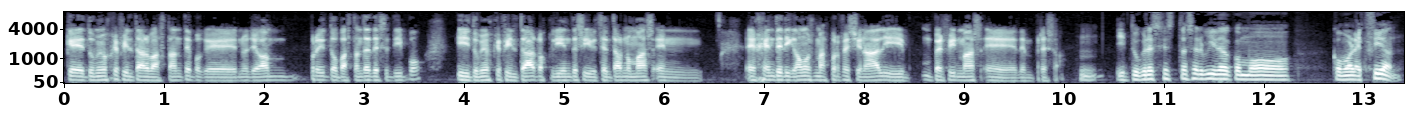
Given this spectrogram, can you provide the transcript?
que tuvimos que filtrar bastante porque nos llegaban proyectos bastante de ese tipo y tuvimos que filtrar los clientes y centrarnos más en, gente, digamos, más profesional y un perfil más eh, de empresa. Mm. ¿Y tú crees que esto ha servido como, como lección?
